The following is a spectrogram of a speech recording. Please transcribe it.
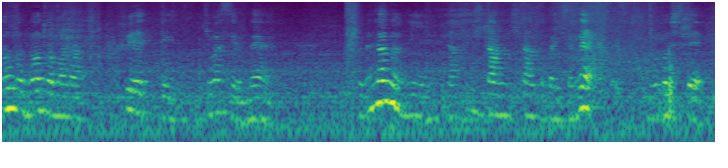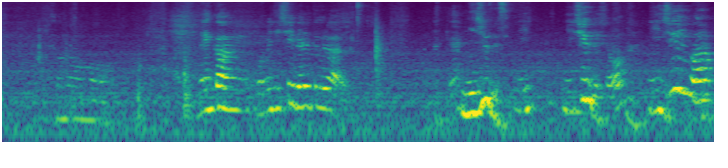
どんどんどんどんまだ増えていきますよね。それなのに期間期間とか言ってね戻してその年間5ミリシーベルトぐらいだっけ？20ですよ。20でしょ？20は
